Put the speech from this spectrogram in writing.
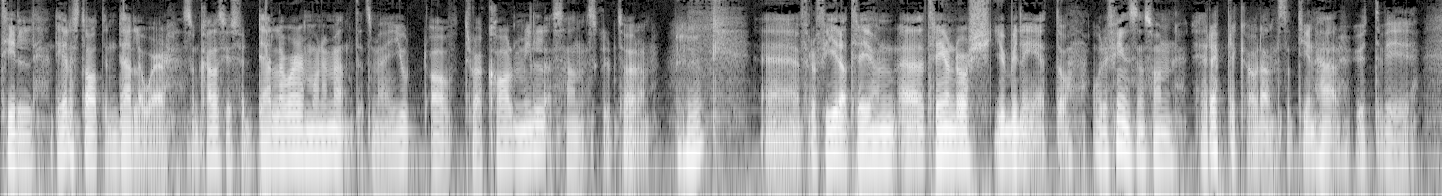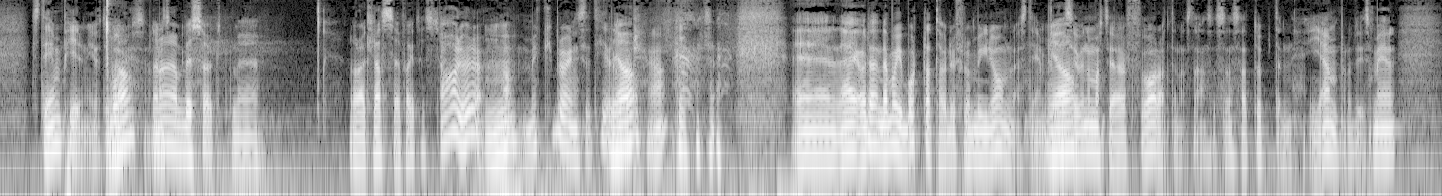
till delstaten Delaware som kallas just för Delaware-monumentet som är gjort av, tror jag, Carl Milles, han skulptören. Eh, för att fira 300, eh, 300-årsjubileet då. Och det finns en sån replika av den statyn här ute vid Stenpiren i Göteborg. Ja, den har jag besökt med några klasser faktiskt. Ja, det gör det. Mm. Ja, mycket bra initiativ. Ja. Ja. eh, nej, och den, den var ju borta ett tag för de byggde om den stenpilen. Ja. Så jag vet inte om jag måste ha förvarat den någonstans och sen satt upp den igen på något vis. Men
